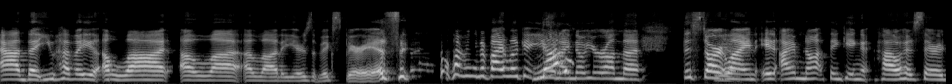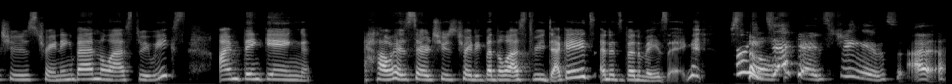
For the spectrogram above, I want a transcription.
add that you have a, a lot, a lot, a lot of years of experience. I mean, if I look at you and I know you're on the the start Yeah. line, it, I'm not thinking how has Sarah True's training been the last three weeks. I'm thinking how has Sarah True's training been the last three decades, and it's been amazing. three So- decades. Jeez, I,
